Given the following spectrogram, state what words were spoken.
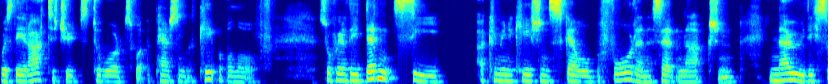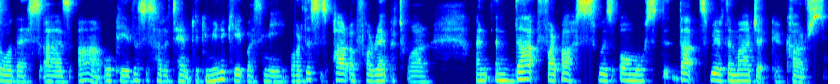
was their attitudes towards what the person was capable of. So where they didn't see a communication skill before in a certain action, now they saw this as, ah, okay, this is her attempt to communicate with me, or this is part of her repertoire. And, and that for us was almost that's where the magic occurs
